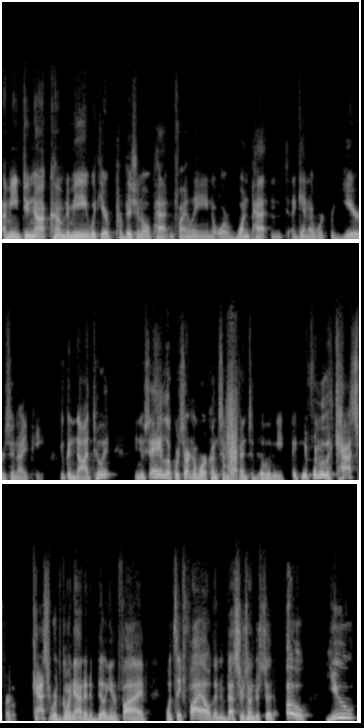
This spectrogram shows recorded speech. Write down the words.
I mean, do not come to me with your provisional patent filing or one patent. Again, I worked for years in IP. You can nod to it and you say, hey, look, we're starting to work on some defensibility. If you're familiar with Casper, Casper was going out at a billion and five. Once they filed and investors understood, oh, you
